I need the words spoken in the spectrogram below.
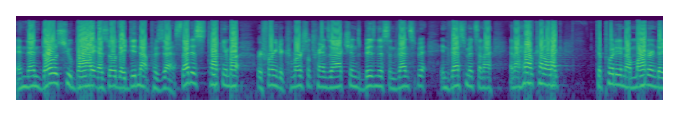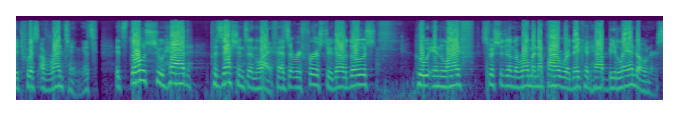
and then those who buy as though they did not possess. That is talking about referring to commercial transactions, business investment, investments, and I, and I have kind of like to put in a modern day twist of renting. It's, it's those who had possessions in life, as it refers to. There are those who in life, especially during the Roman Empire, where they could have be landowners.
